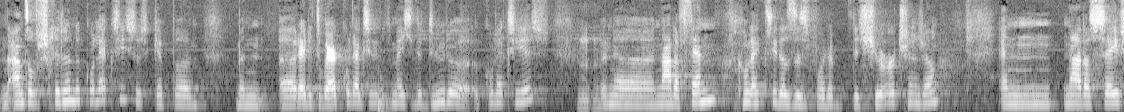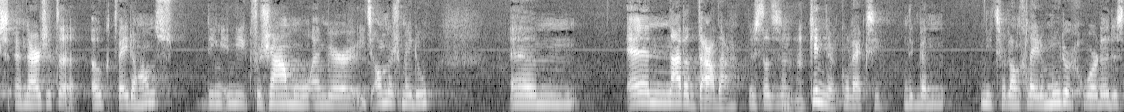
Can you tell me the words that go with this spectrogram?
een aantal verschillende collecties. Dus ik heb eh, mijn eh ready-to-wear collectie, dat een beetje de dure collectie is. Mhm. Een eh, Nada Fan collectie, dat is dus voor de, de shirts en zo. En Nada Safes, en daar zitten ook tweedehands dingen in die ik verzamel en weer iets anders mee doe. Ehm, en Nada Dada, dus dat is een Mhm. kindercollectie. Want ik ben niet zo lang geleden moeder geworden, dus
